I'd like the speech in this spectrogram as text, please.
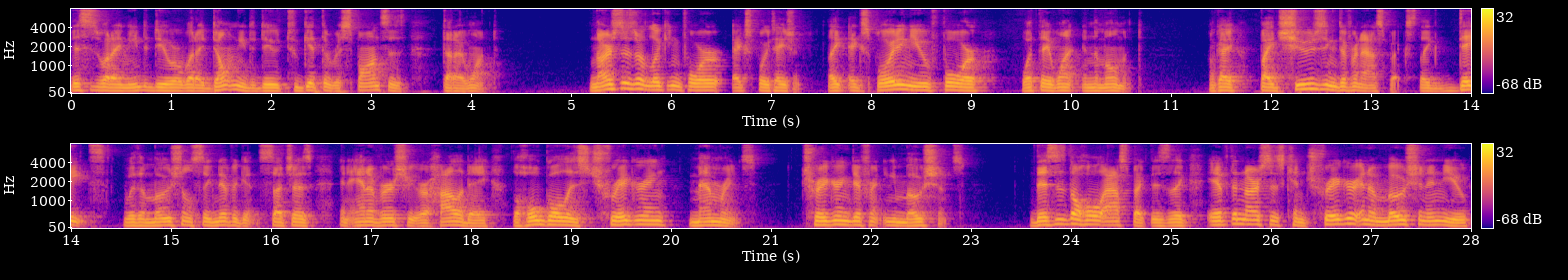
this is what I need to do or what I don't need to do to get the responses that I want. Narcissists are looking for exploitation, like exploiting you for what they want in the moment. Okay, by choosing different aspects like dates with emotional significance, such as an anniversary or a holiday, the whole goal is triggering memories triggering different emotions. This is the whole aspect is like if the narcissist can trigger an emotion in you,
